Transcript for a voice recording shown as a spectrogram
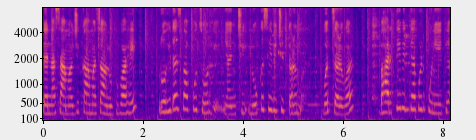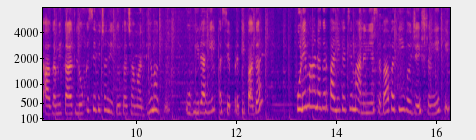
त्यांना सामाजिक कामाचा अनुभव आहे. रोहिदास बापू चोरगे यांची लोकसेवेची तळमळ व चळवळ भारतीय विद्यापीठ पुणे येथे आगामी काळात लोकसेवेच्या नेतृत्वाच्या माध्यमातून उभी राहील असे प्रतिपादन पुणे महानगरपालिकेचे माननीय सभापती व ज्येष्ठ नेते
